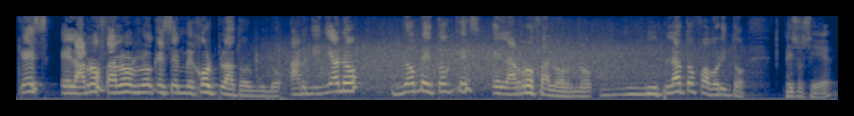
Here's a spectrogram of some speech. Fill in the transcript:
que es el arroz al horno, que es el mejor plato del mundo. Arguiñano, no me toques el arroz al horno, mi plato favorito. Eso sí, ¿eh?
